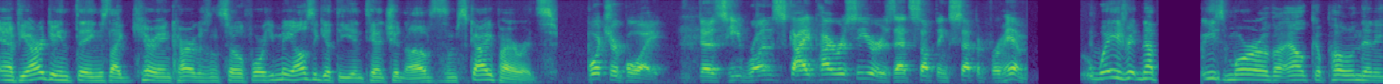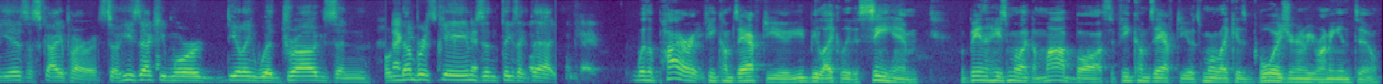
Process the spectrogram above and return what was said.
And if you are doing things like carrying cargoes and so forth, you may also get the intention of some sky pirates. Butcher Boy, does he run sky piracy or is that something separate from him? Way's written up. He's more of a Al Capone than he is a sky pirate. So he's actually more dealing with drugs and numbers games and things like that. Okay. With a pirate, if he comes after you, you'd be likely to see him. But being that he's more like a mob boss, if he comes after you, it's more like his boys you're going to be running into.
